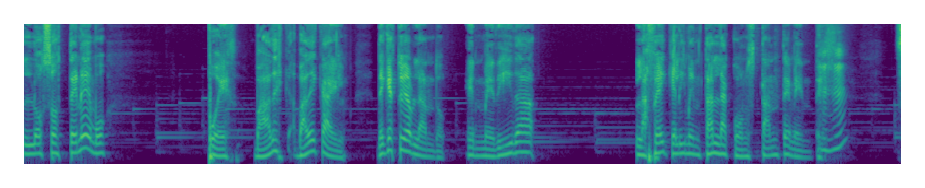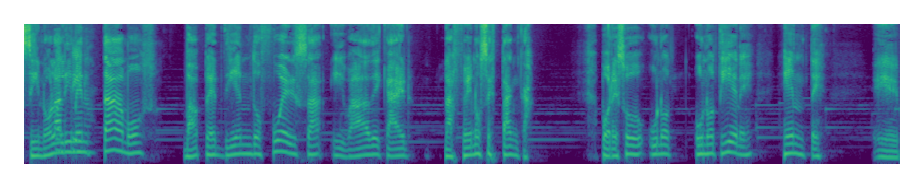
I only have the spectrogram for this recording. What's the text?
lo sostenemos, pues va a, va a decaer. ¿De qué estoy hablando? En medida, la fe hay que alimentarla constantemente. Uh -huh. Si no la Continuo. alimentamos, va perdiendo fuerza y va a decaer. La fe no se estanca. Por eso uno, uno tiene gente, eh,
